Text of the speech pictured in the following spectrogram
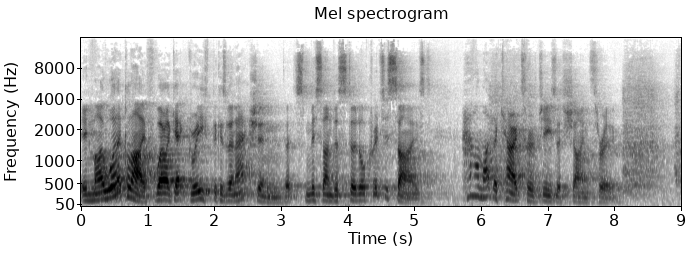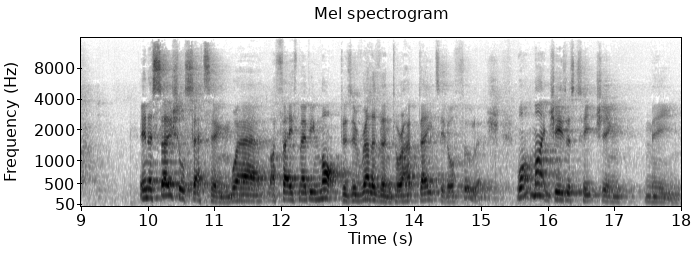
In my work life, where I get grief because of an action that's misunderstood or criticized, how might the character of Jesus shine through? In a social setting where my faith may be mocked as irrelevant or outdated or foolish, what might Jesus' teaching mean?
